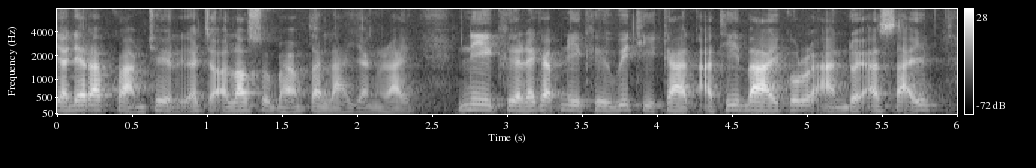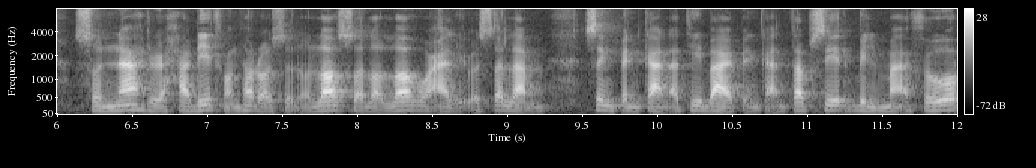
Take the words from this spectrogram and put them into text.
จะได้รับความช่วยเหลือจากอัลลอฮฺสุบฮานะฮูวะตาลาอย่างไร นี่คืออะไรครับ นี่คือวิธีการอธิบายกุรอาน โดยอาศัยสุนนะหรือฮะดีษของท่านรอสุลลอฮฺสัลลัลลอฮุอะลัยฮิวะสัลลัมซึ่งเป็นการอธิบายเป็นการตับซีรบิลมาซูร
